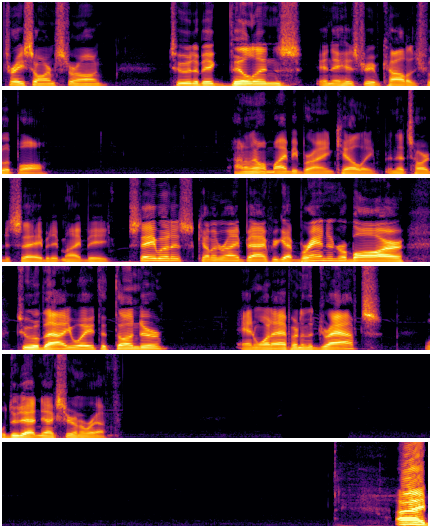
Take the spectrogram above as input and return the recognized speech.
Trace Armstrong, two of the big villains in the history of college football. I don't know. It might be Brian Kelly, and that's hard to say, but it might be. Stay with us. Coming right back. We got Brandon Rahbar to evaluate the Thunder and what happened in the drafts. We'll do that next year on a ref. All right,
